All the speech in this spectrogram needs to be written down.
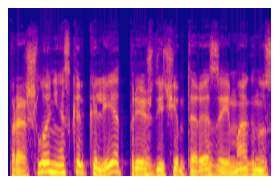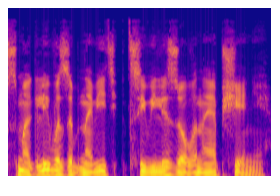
Прошло несколько лет, прежде чем Тереза и Магнус смогли возобновить цивилизованное общение.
